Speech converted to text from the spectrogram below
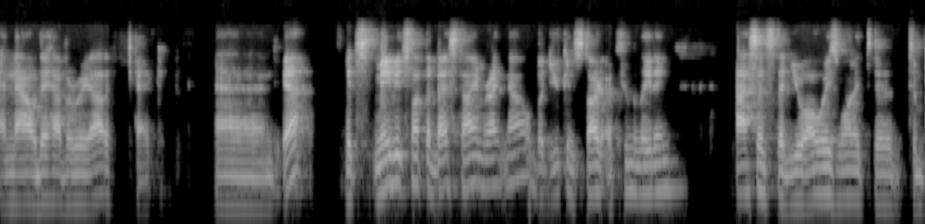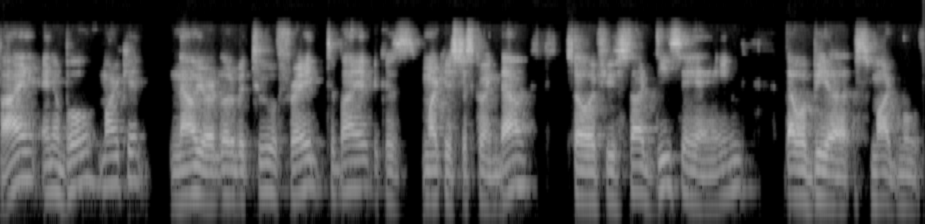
and now they have a reality check and yeah it's maybe it's not the best time right now but you can start accumulating assets that you always wanted to to buy in a bull market now you're a little bit too afraid to buy it because market is just going down. So if you start DCAing, that would be a smart move.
